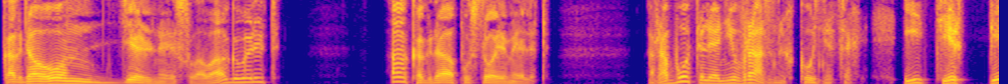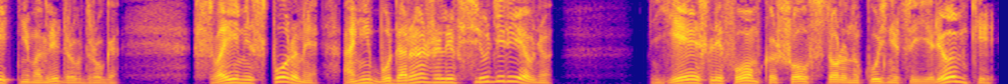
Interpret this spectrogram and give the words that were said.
когда он дельные слова говорит, а когда пустое мелет. Работали они в разных кузницах и терпеть не могли друг друга. Своими спорами они будоражили всю деревню. Если Фомка шел в сторону кузницы Еремки,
